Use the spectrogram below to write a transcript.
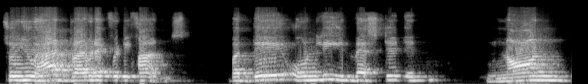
so you had private equity funds, but they only invested in non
